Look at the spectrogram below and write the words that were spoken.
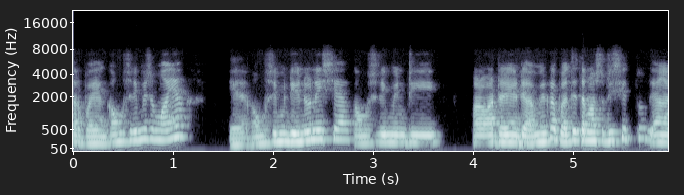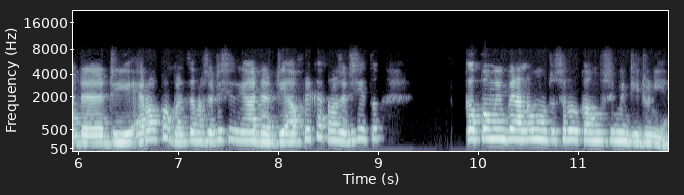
terbayang kaum muslimin semuanya, ya kaum muslimin di Indonesia, kaum muslimin di kalau ada yang di Amerika berarti termasuk di situ, yang ada di Eropa berarti termasuk di situ, yang ada di Afrika termasuk di situ. Kepemimpinan umum untuk seluruh kaum muslimin di dunia.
